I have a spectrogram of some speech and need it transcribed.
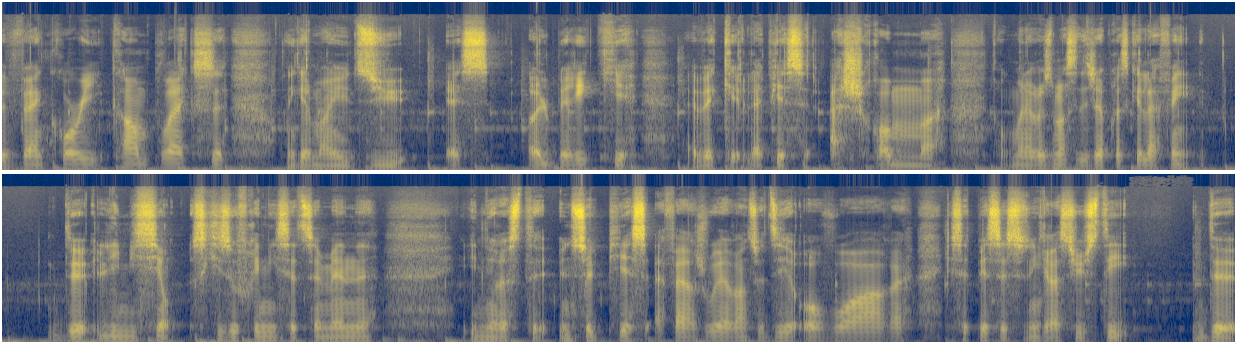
Vancory Complex. On a également eu du S. Olberic avec la pièce Ashram. Donc, malheureusement, c'est déjà presque la fin de l'émission Schizophrénie cette semaine. Il nous reste une seule pièce à faire jouer avant de se dire au revoir. Et cette pièce, c'est une gracieuseté de,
